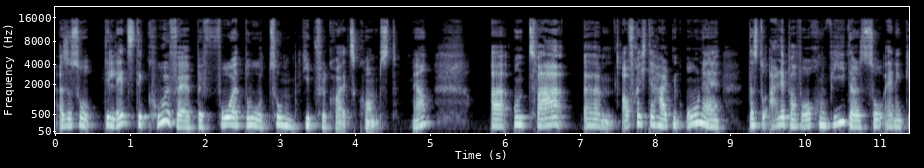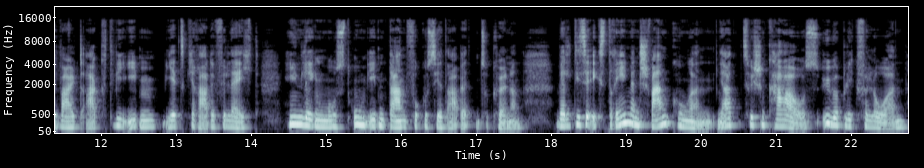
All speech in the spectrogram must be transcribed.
also so die letzte Kurve, bevor du zum Gipfelkreuz kommst. Ja? Äh, und zwar ähm, aufrechterhalten ohne dass du alle paar Wochen wieder so einen Gewaltakt wie eben jetzt gerade vielleicht hinlegen musst, um eben dann fokussiert arbeiten zu können. Weil diese extremen Schwankungen, ja, zwischen Chaos, Überblick verloren,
